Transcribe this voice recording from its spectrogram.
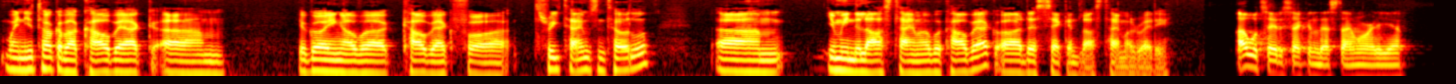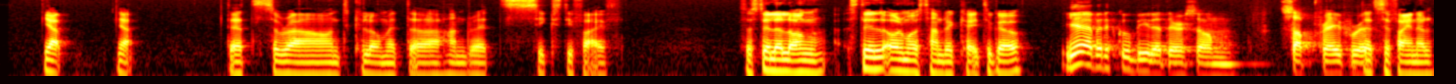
When you talk about Kauberg. Um you're going over Kauberg for three times in total. Um, you mean the last time over Kauberg or the second last time already? I would say the second last time already, yeah. Yeah, yeah. That's around kilometer 165. So still a long, still almost 100k to go. Yeah, but it could be that there's some sub favorites. That's the final.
